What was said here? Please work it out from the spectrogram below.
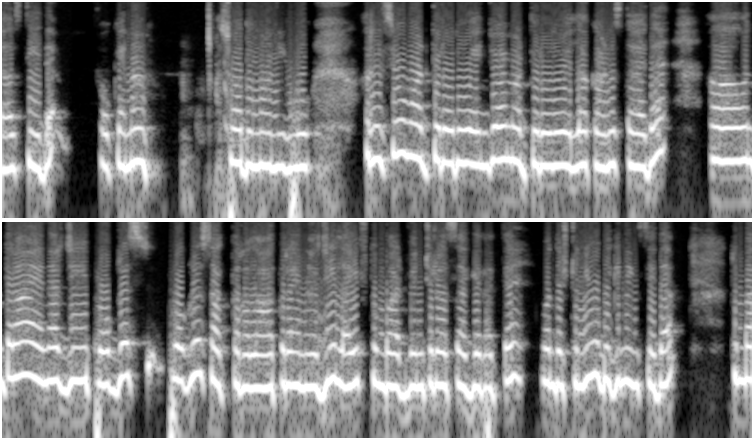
ಜಾಸ್ತಿ ಇದೆ. ಓಕೆನಾ ಸೊ ಅದನ್ನ ನೀವು ರಿಸೀವ್ ಮಾಡ್ತಿರೋದು ಎಂಜಾಯ್ ಮಾಡ್ತಿರೋದು ಎಲ್ಲ ಕಾಣಿಸ್ತಾ ಇದೆ. ಒಂಥರ ಎನರ್ಜಿ ಪ್ರೋಗ್ರೆಸ್ ಪ್ರೋಗ್ರೆಸ್ ಆಗ್ತಾರಲ್ಲ, ಆ ತರ ಎನರ್ಜಿ ಲೈಫ್ ತುಂಬಾ ಅಡ್ವೆಂಚರಸ್ ಆಗಿರುತ್ತೆ. ಒಂದಷ್ಟು ನ್ಯೂ ಬಿಗಿನಿಂಗ್ಸ್ ಇದೆ. ತುಂಬಾ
